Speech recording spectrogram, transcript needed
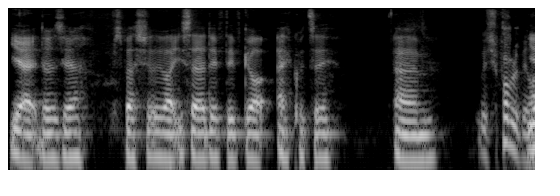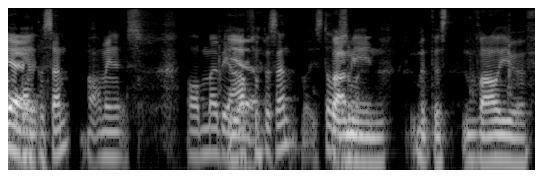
Yeah, it does. Yeah, especially like you said, if they've got equity. Um, Which should probably be like Yeah. one percent, but I mean it's or maybe half a percent, but it's still. but I mean, with the value of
